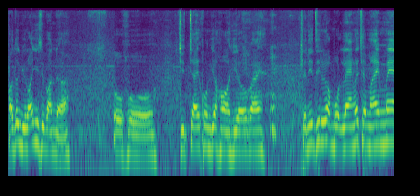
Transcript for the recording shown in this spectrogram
อ๋อต้องอยู่ร้อยี่สิบวันเหรอโอ้โห จิตใจคงจะห่อเหี่ยวไป ชนิดที่เรียกว่าหมดแรงแล้วใช่ไหมแม่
